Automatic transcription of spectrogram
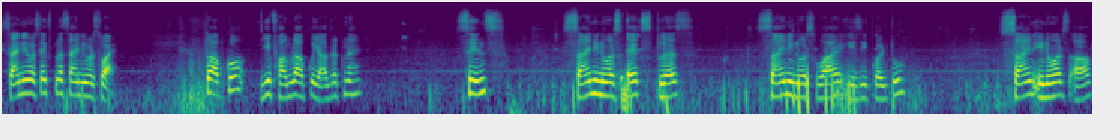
Sine inverse x plus sine inverse y. तो आपको ये फार्मूला आपको याद रखना है। Since sine inverse x plus sine inverse y is equal to sine inverse of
